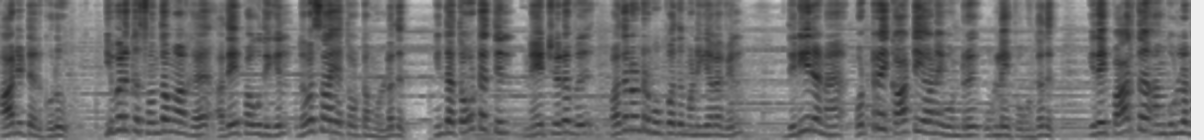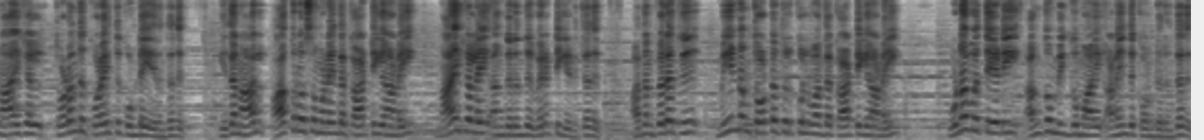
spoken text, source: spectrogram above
ஆடிட்டர் குரு. இவருக்கு சொந்தமாக அதே பகுதியில் விவசாய தோட்டம் உள்ளது. இந்த தோட்டத்தில் நேற்றிரவு பதினொன்று முப்பது மணியளவில் திடீரென ஒற்றை காட்டு யானை ஒன்று உள்ளே புகுந்தது. இதை பார்த்த அங்குள்ள நாய்கள் தொடர்ந்து குறைத்து கொண்டே இருந்தது. இதனால் ஆக்ரோஷமடைந்த காட்டு யானை நாய்களை அங்கிருந்து விரட்டி எடுத்தது. அதன் பிறகு மீண்டும் தோட்டத்திற்குள் வந்த காட்டு யானை உணவு தேடி அங்கும் இங்குமாய் அணைந்து கொண்டிருந்தது.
